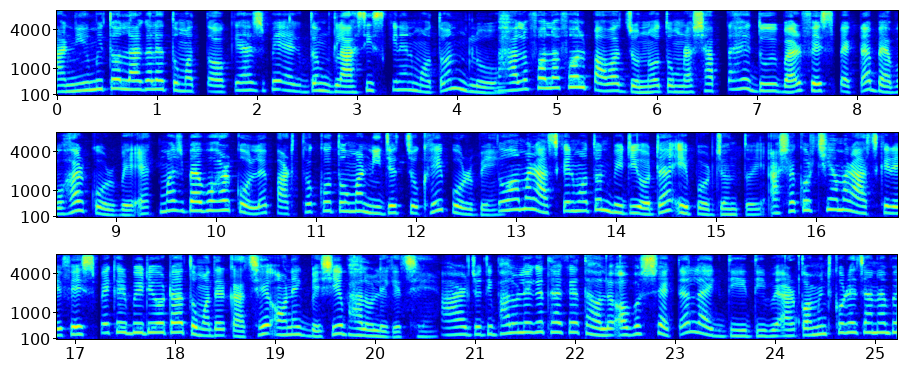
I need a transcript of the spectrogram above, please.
আর নিয়মিত লাগালে তোমার ত্বকে আসবে একদম গ্লাসি স্কিনের মতন গ্লো ভালো ফলাফল পাওয়ার জন্য তোমরা সপ্তাহে দুইবার ফেস প্যাকটা ব্যবহার করবে। এক মাস ব্যবহার করলে পার্থক্য তোমার নিজের চোখেই পড়বে। তো আমার আজকের মতন ভিডিওটা এ পর্যন্তই। আশা করছি আমার আজকের এই ফেস প্যাকের ভিডিওটা তোমাদের কাছে অনেক বেশি ভালো লেগেছে। আর যদি ভালো লেগে থাকে, তাহলে অবশ্যই একটা লাইক দিয়ে দিবে আর কমেন্ট করে জানাবে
